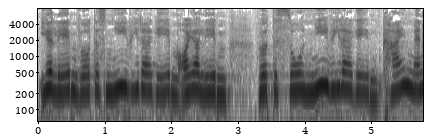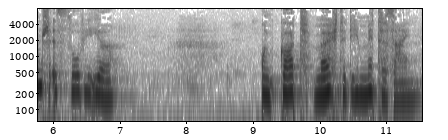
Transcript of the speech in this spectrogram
Ihr Leben wird es nie wieder geben. Euer Leben wird es so nie wieder geben. Kein Mensch ist so wie ihr. Und Gott möchte die Mitte sein.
